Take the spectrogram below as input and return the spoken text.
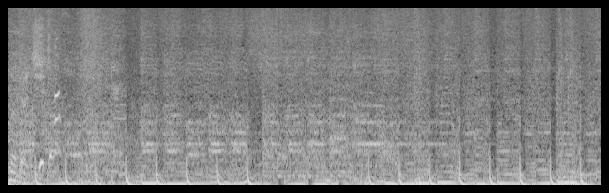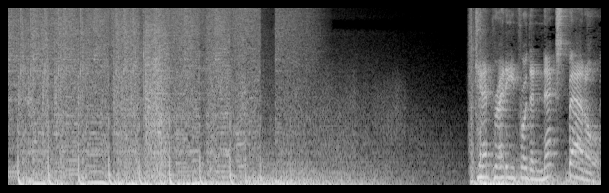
Paunovic. Get ready for the next battle.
